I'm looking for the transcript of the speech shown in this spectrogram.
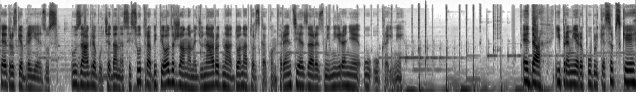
Tedros Gebrejezus. U Zagrebu će danas i sutra biti održana međunarodna donatorska konferencija za razminiranje u Ukrajini. E da, i premijer Republike Srpske,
